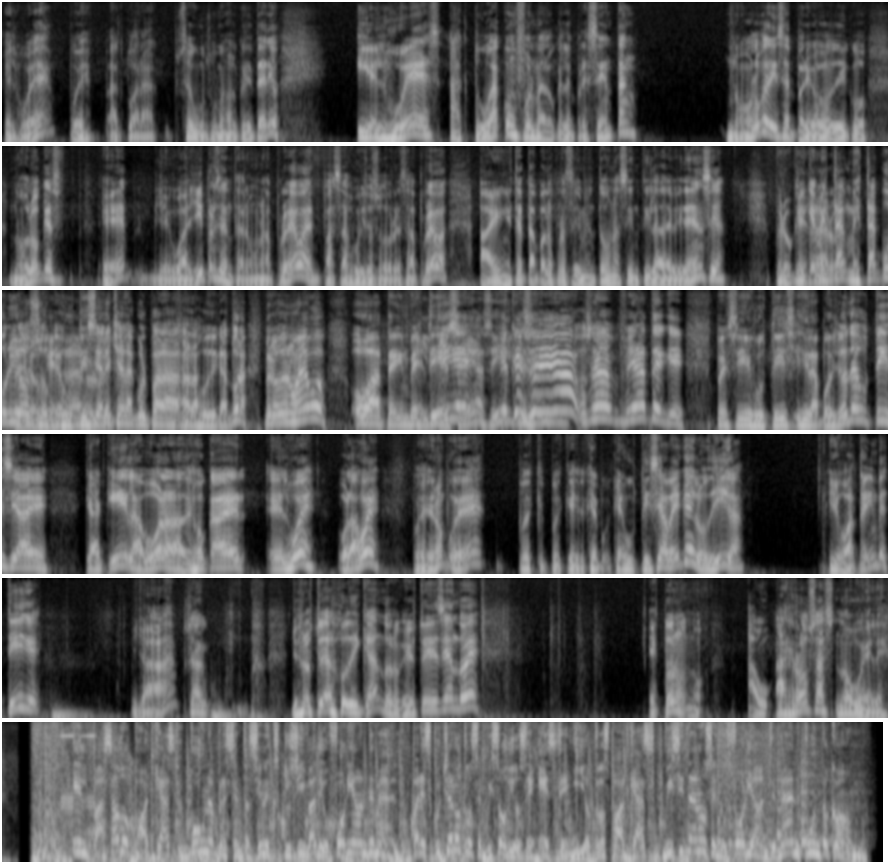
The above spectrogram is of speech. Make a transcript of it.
el juez pues actuará según su mejor criterio. Y el juez actúa conforme a lo que le presentan, no lo que dice el periódico, no lo que eh, llegó allí, presentaron una prueba, él pasa juicio sobre esa prueba. Hay en esta etapa de los procedimientos una cintila de evidencia. Pero que, me, está, me está curioso que justicia le eche la culpa a la, judicatura. Pero de nuevo, o a te investigue. El que sea, sí. El, que, sea. O sea, fíjate que, pues si justicia, si la posición de justicia es que aquí la bola la dejó caer el juez o la juez, pues no, pues, pues, que, pues que, justicia venga y lo diga. Y o a te investigue. Ya, o sea, yo no estoy adjudicando, lo que yo estoy diciendo es, esto no, no, a, rosas no huele. El pasado podcast fue una presentación exclusiva de Euphoria On Demand. Para escuchar otros episodios de este y otros podcasts, visítanos en euphoriaondemand.com.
